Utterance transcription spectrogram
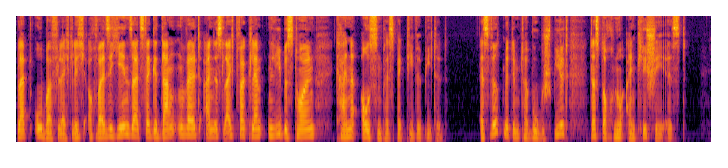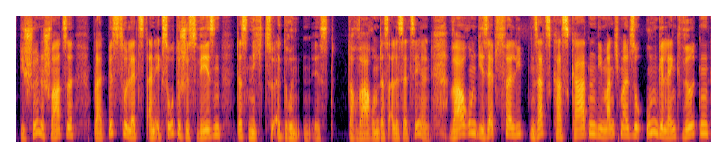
bleibt oberflächlich, auch weil sie jenseits der Gedankenwelt eines leicht verklemmten Liebestollen keine Außenperspektive bietet. Es wird mit dem Tabu gespielt, das doch nur ein Klischee ist. Die schöne Schwarze bleibt bis zuletzt ein exotisches Wesen, das nicht zu ergründen ist. Doch warum das alles erzählen? Warum die selbstverliebten Satzkaskaden, die manchmal so ungelenk wirken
